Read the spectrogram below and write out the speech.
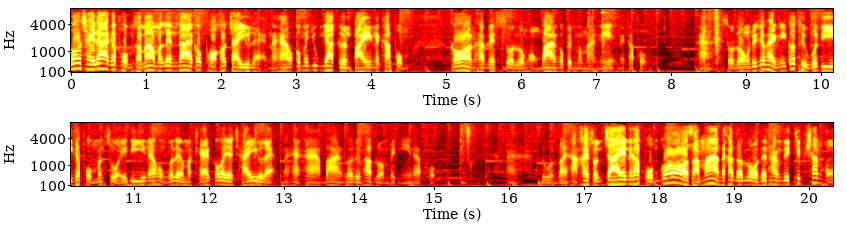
ก็ใช้ได้ครับผม สามารถมาเล่นได้ก็พอเข้าใจอยู่แหละนะฮะ ก็ไม่ยุ่งยากเกินไปนะครับผม ก็นะครับในส่วนรวมของบ้านก็เป็นประมาณนี้นะครับผม อ่า ส่วนรวมของที่จะแพ็กนี้ก็ถือว่าดีครับผม มันสวยดีนะ ผมก็เลยเอามาแคสก็ว่าจะใช้อยู่แหละนะฮะ อ่า บ้านก็โดยภาพรวมเป็นงนี้นะครับผม ดูกันไปหากใครสนใจนะครับผมก็สามารถนะครับดาวน์โหลดได้ทาง description ของ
